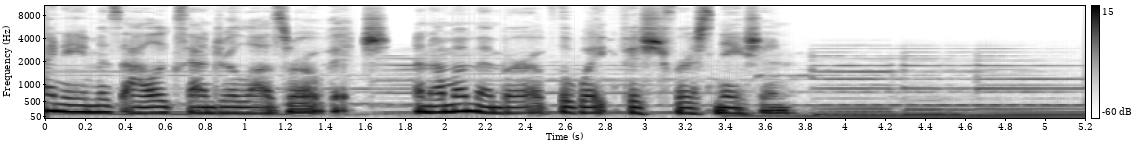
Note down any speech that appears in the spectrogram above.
My name is Alexandra Lazarovich, and I'm a member of the Whitefish First Nation.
